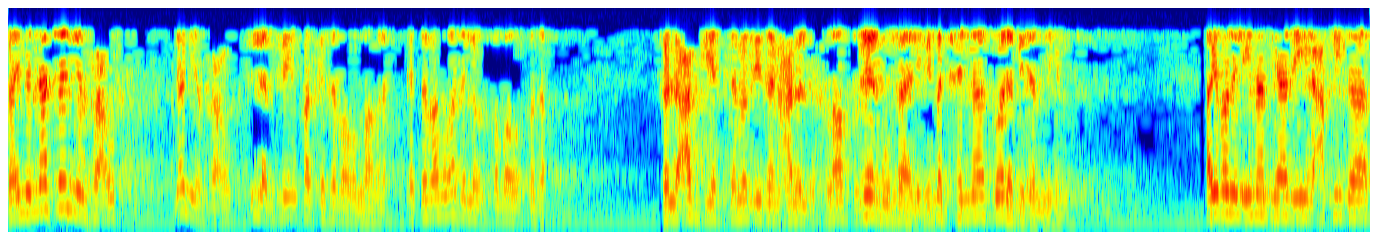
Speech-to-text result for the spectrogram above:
فإن الناس لن ينفعوك. لن ينفعوك إلا بشيء قد كتبه الله لك. كتبه هذا القضاء والقدر فالعبد يستمر إذا على الإخلاص غير مبالي بمدح الناس ولا بذمهم. أيضا الإيمان بهذه العقيدة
